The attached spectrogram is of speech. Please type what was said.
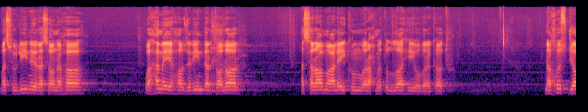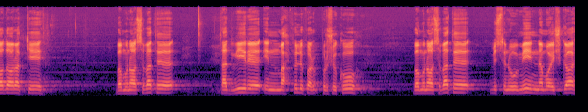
مسئولین رسانه ها و همه حاضرین در تالار السلام علیکم و رحمت الله و برکاته. نخست جا دارد که به مناسبت تدویر این محفل پرشکوه به مناسبت 29 نمایشگاه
